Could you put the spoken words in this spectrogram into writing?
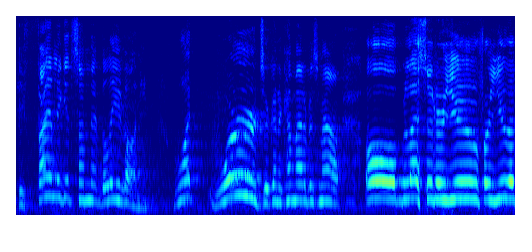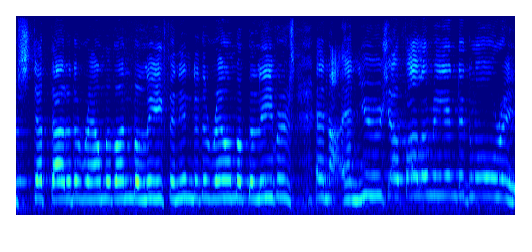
he finally gets some that believe on him? What words are going to come out of his mouth? Oh, blessed are you, for you have stepped out of the realm of unbelief and into the realm of believers, and, and you shall follow me into glory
